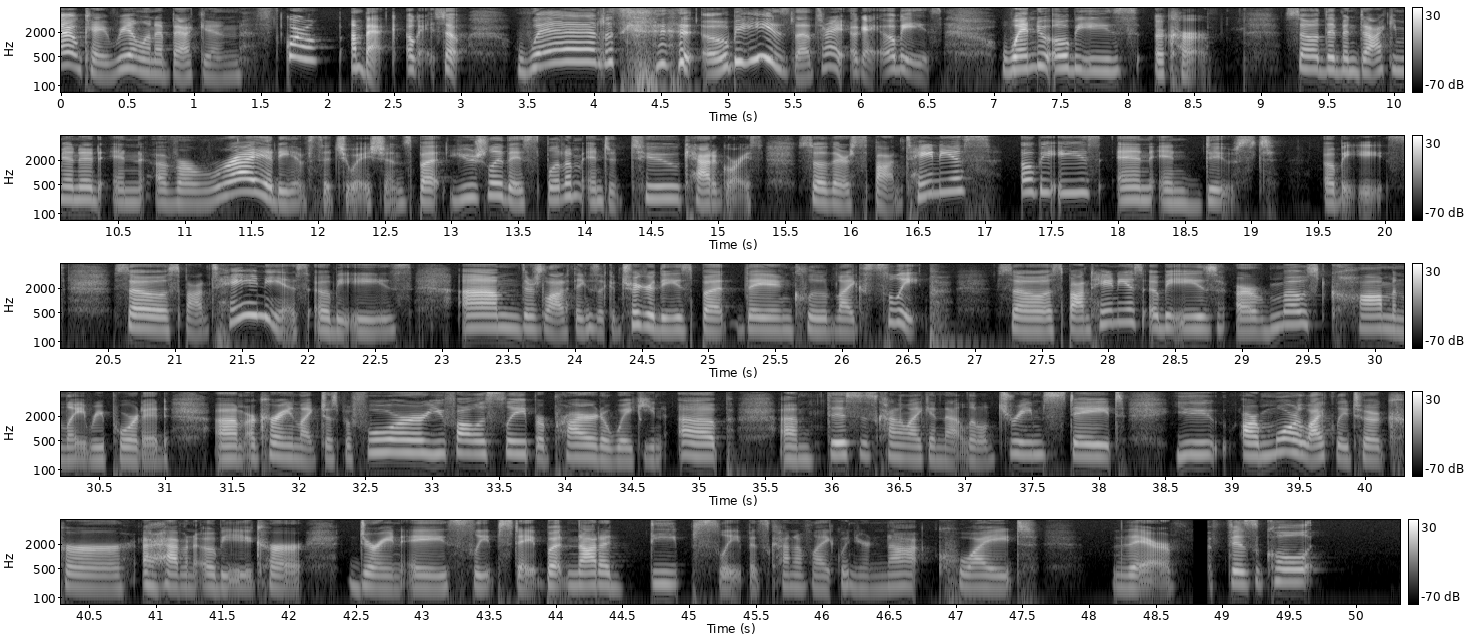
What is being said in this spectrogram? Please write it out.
Okay, reeling it back in. Squirrel, I'm back. Okay, so when let's get OBEs. That's right. Okay, OBEs. When do OBEs occur? So they've been documented in a variety of situations, but usually they split them into two categories. So there's spontaneous OBEs and induced OBEs. So, spontaneous OBEs, um, there's a lot of things that can trigger these, but they include like sleep. So, spontaneous OBEs are most commonly reported um, occurring like just before you fall asleep or prior to waking up. Um, this is kind of like in that little dream state. You are more likely to occur or have an OBE occur during a sleep state, but not a deep sleep. It's kind of like when you're not quite there. Physical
